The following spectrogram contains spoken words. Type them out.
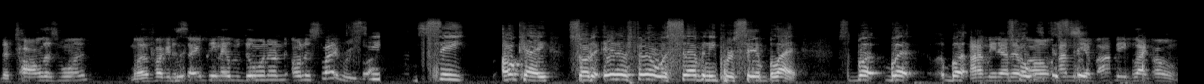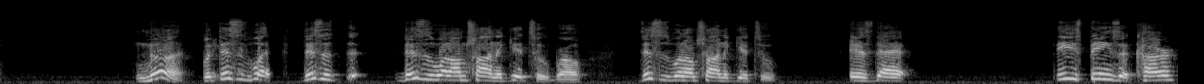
the tallest one. Motherfucker, the same thing they was doing on on the slavery block. See, okay, so the NFL was seventy percent black, but but but I mean, so own, I mean, I mean black owned. None. But this is what this is this is what I'm trying to get to, bro. This is what I'm trying to get to, is that these things occur,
